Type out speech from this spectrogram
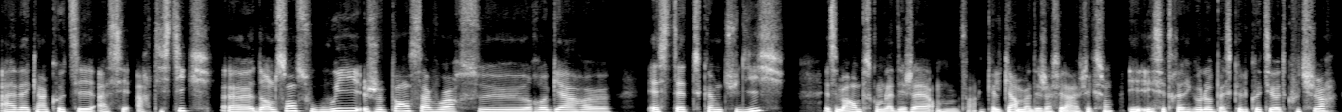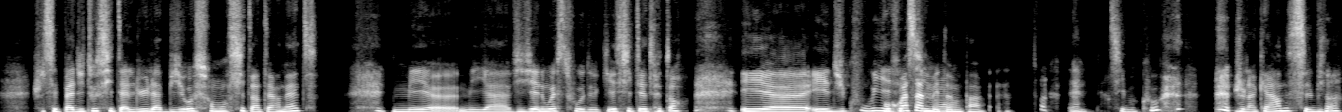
avec un côté assez artistique, euh, dans le sens où oui, je pense avoir ce regard euh, esthète comme tu dis, et c'est marrant parce qu'on me l'a déjà, enfin, quelqu'un m'a déjà fait la réflexion. Et, et c'est très rigolo parce que le côté haute couture, je sais pas du tout si tu as lu la bio sur mon site internet. Mais euh, mais il y a Vivienne Westwood qui est citée dedans et euh, et du coup oui pourquoi ça ne m'étonne pas? Merci beaucoup je l'incarne c'est bien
